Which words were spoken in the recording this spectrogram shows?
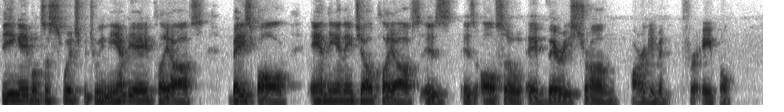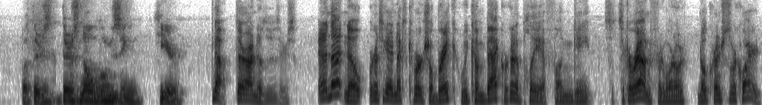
being able to switch between the NBA playoffs, baseball, and the NHL playoffs is is also a very strong argument for April. But there's there's no losing here. No, there are no losers. And on that note, we're going to take our next commercial break. When we come back, we're going to play a fun game. So stick around for more no, no credentials required.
